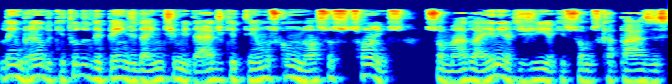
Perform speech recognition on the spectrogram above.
lembrando que tudo depende da intimidade que temos com nossos sonhos, somado à energia que somos capazes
